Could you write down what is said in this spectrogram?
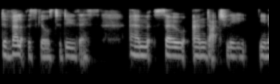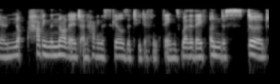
develop the skills to do this. Um so and actually you know not having the knowledge and having the skills are two different things. Whether they've understood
